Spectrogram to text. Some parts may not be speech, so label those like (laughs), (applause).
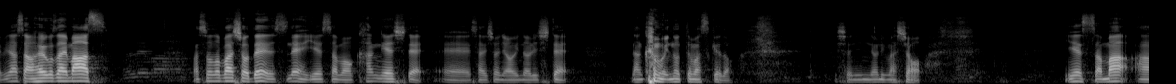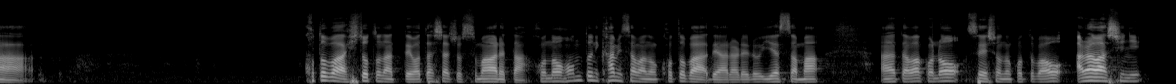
皆さんおはようございます。その場所でですねイエス様を歓迎して、え、最初にお祈りして何回も祈ってますけど一緒に祈りましょう。イエス様あ言葉は人となって私たちを住まわれたこの本当に神様の言葉であられるイエス様あなたはこの聖書の言葉を表しに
